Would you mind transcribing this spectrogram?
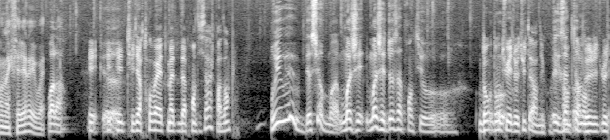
En accéléré, ouais. Voilà. Et, Donc, euh, et- et tu t'es retrouvé à être maître d'apprentissage, par exemple? Oui oui bien sûr. Moi, moi j'ai moi j'ai deux apprentis au, dont, dont au- tu es le tuteur, du coup. Exactement. Le, le tuteur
